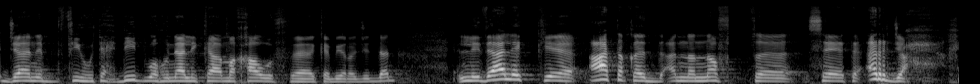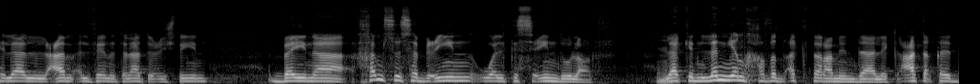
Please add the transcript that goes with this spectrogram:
جانب فيه تهديد وهنالك مخاوف كبيرة جدا. لذلك أعتقد أن النفط سيتأرجح خلال العام 2023 بين 75 وال 90 دولار. لكن لن ينخفض أكثر من ذلك. أعتقد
